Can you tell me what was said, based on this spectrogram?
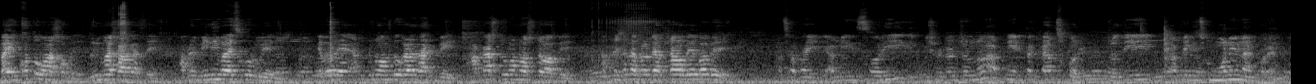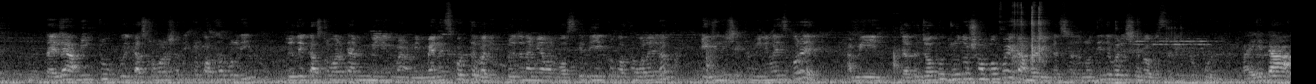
ভাই কত মাস হবে? দুই মাস হয়ে গেছে। আপনি মিনিমাইজ করবেন। এবারে একদিন অন্ধকারে থাকবে। আমার কাস্টমার নষ্ট হবে। আপনার সাথে আপনার ব্যবসা হবে এভাবে? আচ্ছা ভাই আমি সরি বিষয়টার জন্য আপনি একটা কাজ করেন। যদি আপনি কিছু মনে না করেন তাইলে আমি একটু ওই কাস্টমারের সাথে একটু কথা বলি। যদি কাস্টমারকে আমি মিনি- ম্যানেজ করতে পারি প্রয়োজন আমি আমার বসকে দিয়ে একটু কথা বলাইলাম এই জিনিসটা একটু মিনিমাইজ করে আমি যাতে যত দ্রুত সম্ভব হয় এটা আমরা রিকোয়েস্টের জন্য দিতে পারি সেই ব্যবস্থাটা একটু করি। ভাই এটা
